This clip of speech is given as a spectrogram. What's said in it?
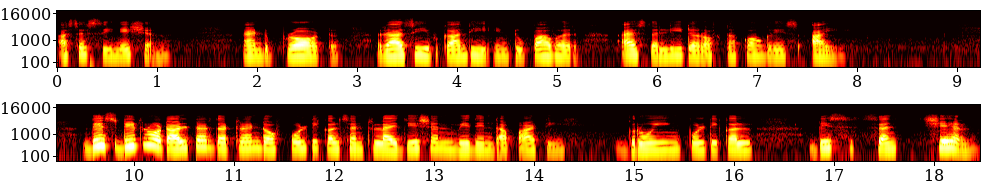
assassination and brought Rajiv Gandhi into power as the leader of the Congress I. This did not alter the trend of political centralization within the party. Growing political dissension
